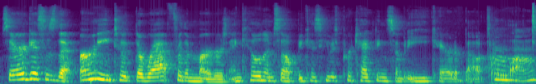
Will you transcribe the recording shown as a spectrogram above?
Sara guesses that Ernie took the rap for the murders and killed himself because he was protecting somebody he cared about a lot.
